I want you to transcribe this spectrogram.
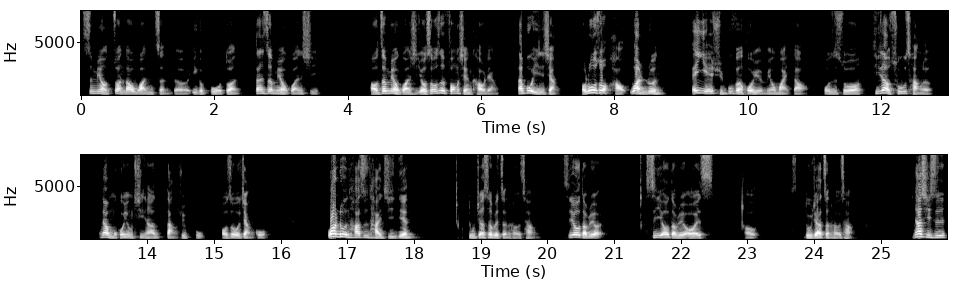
是没有赚到完整的一个波段，但是这没有关系，哦，这没有关系，有时候是风险考量，那不影响。哦，如果说好万润，哎，也许部分会员没有买到，或是说提早出场了，那我们会用其他档去补。哦，这我讲过，万润它是台积电独家设备整合厂，C O W C O W O S，哦，独家整合厂。那其实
